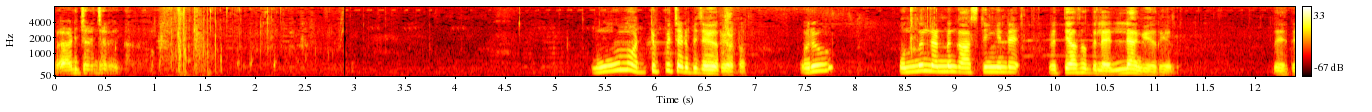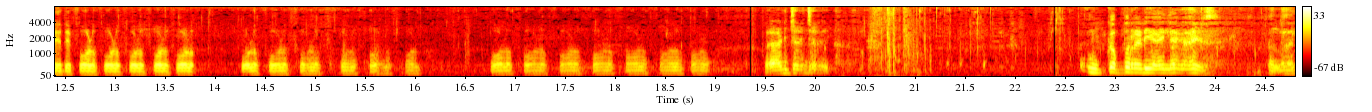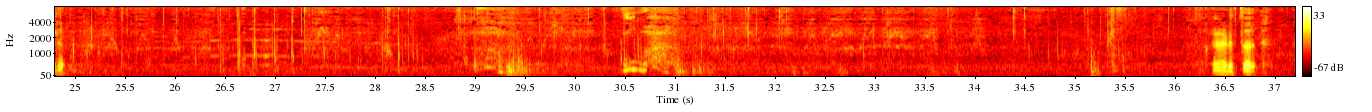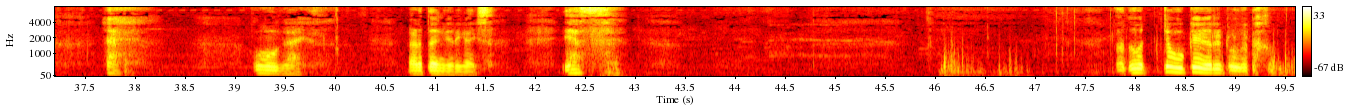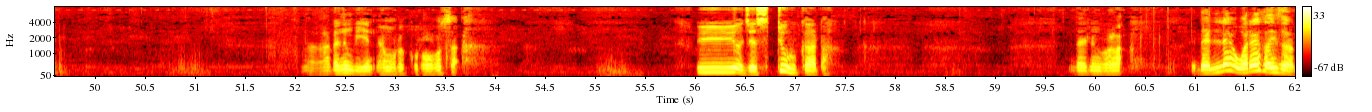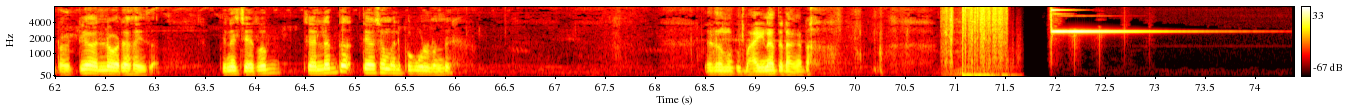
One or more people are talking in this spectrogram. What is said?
അടിച്ചടിച്ചടി മൂന്ന് അടുപ്പിച്ചടുപ്പിച്ച കയറി കേട്ടോ ഒരു ഒന്നും രണ്ടും കാസ്റ്റിങ്ങിന്റെ വ്യത്യാസത്തില്ല എല്ലാം കയറിയത് follow follow follow follow follow follow follow follow follow follow follow follow follow follow follow follow follow follow അടിച്ചടിച്ചടി hookup ready ആയില്ല ഗായ്സ് എന്നാലും അടുത്ത്. ഓ ഗായ്സ് അടുത്ത കയറി ഗായ്സ് യെസ് അത് ഒറ്റ ഒക്കെ കയറിയിട്ടുള്ളൂ കേട്ടോ. നാടനും ബിയൻ കൂടെ ക്രോസാ അയ്യോ ജസ്റ്റ് ഹുക്കാട്ടാ എന്തായാലും കൊള്ളാം. ഇതെല്ലാം ഒരേ സൈസാണ് കേട്ടോ കിട്ടിയതെല്ലാം ഒരേ സൈസാണ് പിന്നെ ചെറു ചിലത് അത്യാവശ്യം വലിപ്പം കൂടുതലുണ്ട്. ഇത് നമുക്ക് ബാഗിനകത്ത് ഇടാം കേട്ടോ.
